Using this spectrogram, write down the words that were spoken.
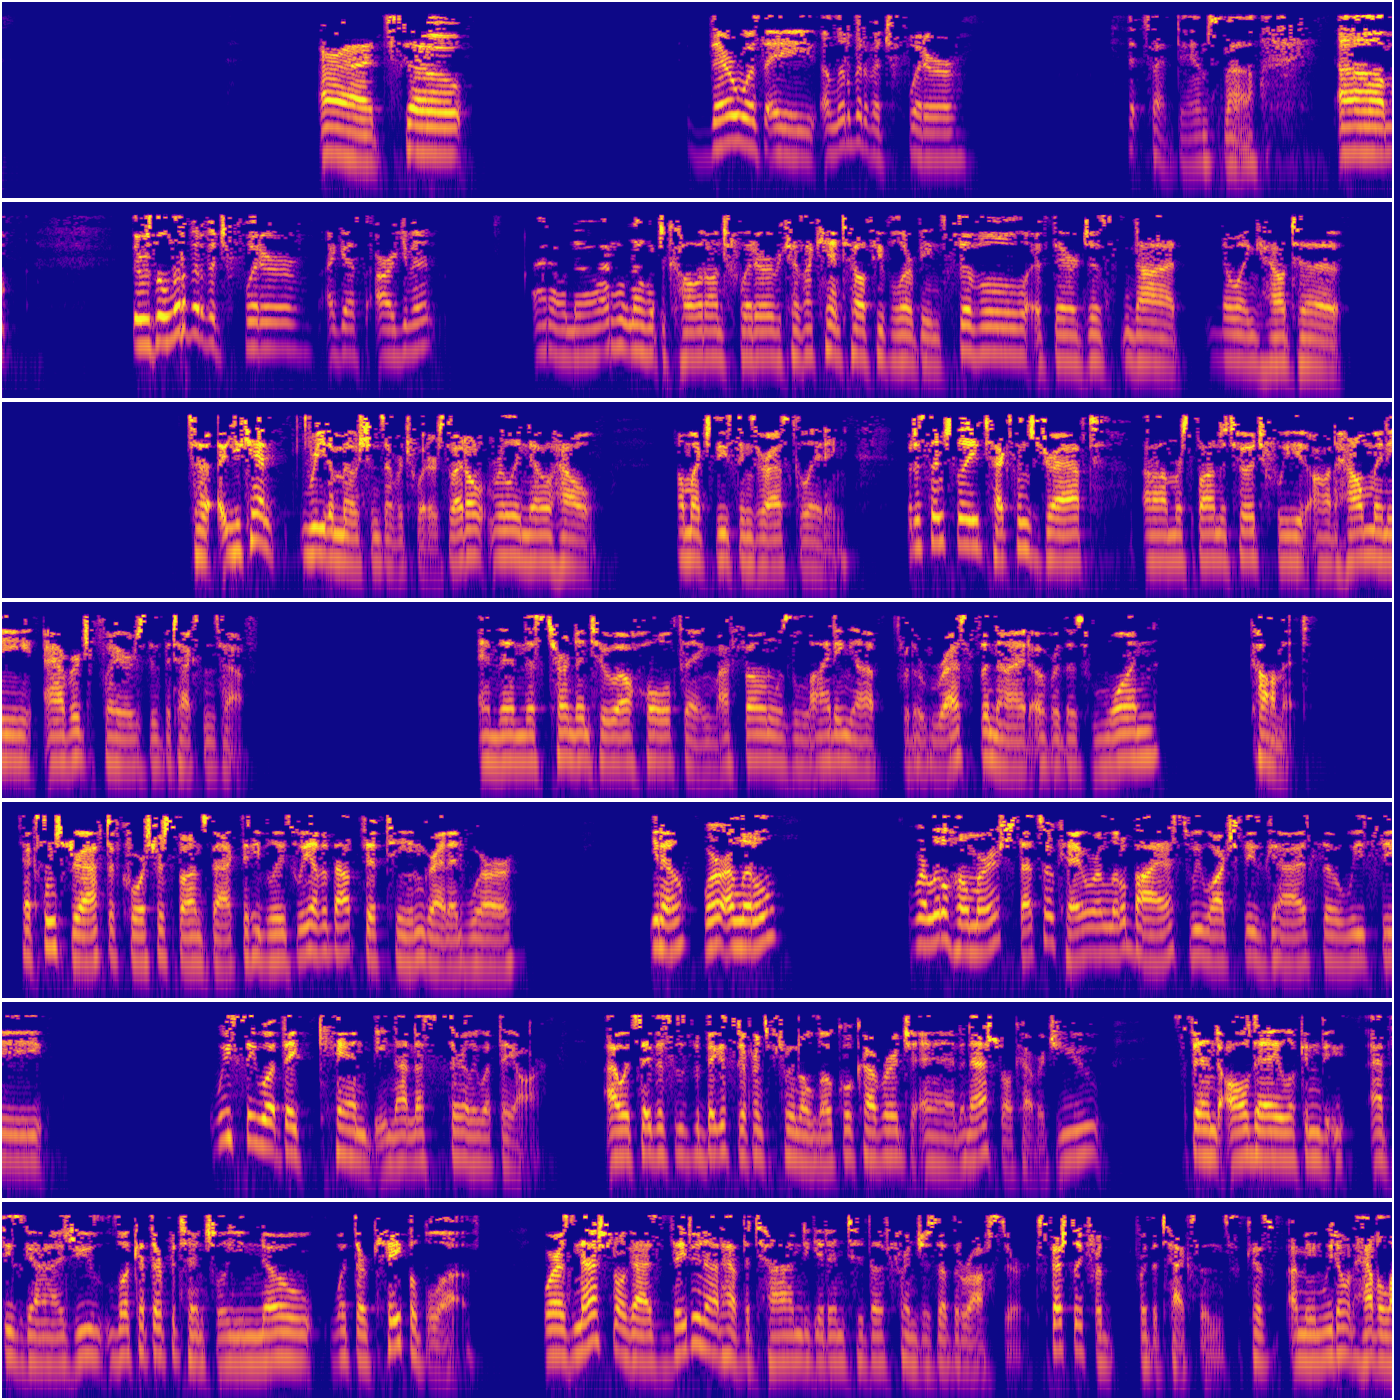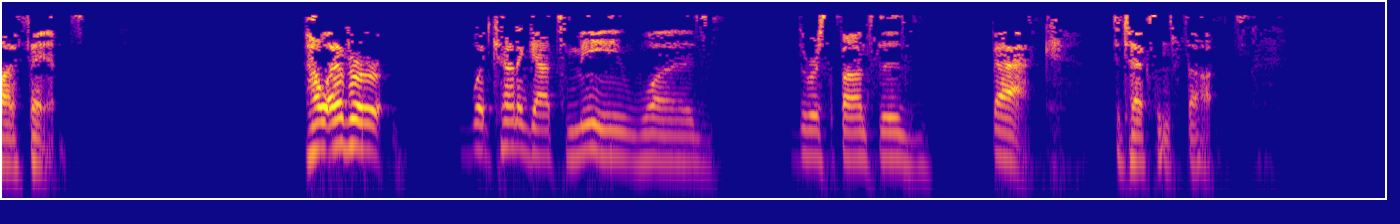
All right, so there was a a little bit of a Twitter. It's that damn smile. Um, there was a little bit of a Twitter, I guess, argument I don't know. I don't know what to call it on Twitter because I can't tell if people are being civil, if they're just not knowing how to to you can't read emotions over Twitter, so I don't really know how how much these things are escalating. But essentially, Texans draft um, responded to a tweet on how many average players did the Texans have, and then this turned into a whole thing. My phone was lighting up for the rest of the night over this one comment. Texans draft, of course, responds back that he believes we have about 15. Granted, we're, you know, we're a little, we're a little homerish. That's okay. We're a little biased. We watch these guys, so we see, we see what they can be, not necessarily what they are. I would say this is the biggest difference between a local coverage and a national coverage. You spend all day looking at these guys. You look at their potential. You know what they're capable of. Whereas national guys, they do not have the time to get into the fringes of the roster, especially for for the Texans, because I mean we don't have a lot of fans. However, what kind of got to me was the responses back to Texans thoughts.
